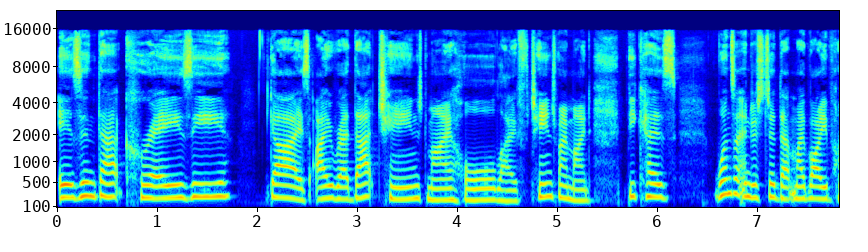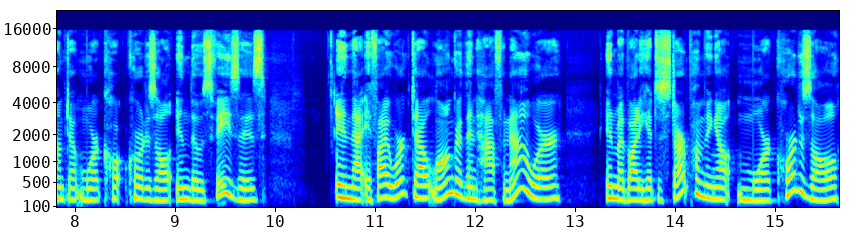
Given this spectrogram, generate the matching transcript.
Isn't that crazy? Guys, I read that, changed my whole life, changed my mind because once I understood that my body pumped out more cortisol in those phases, and that if I worked out longer than half an hour, and my body had to start pumping out more cortisol,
